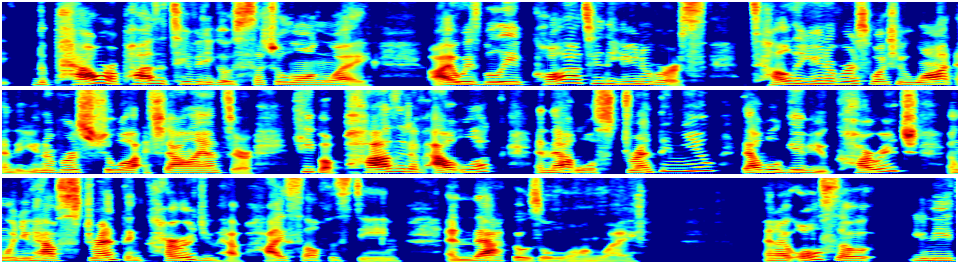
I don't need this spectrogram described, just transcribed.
eh, the power of positivity goes such a long way. I always believe call out to the universe. Tell the universe what you want, and the universe shall, shall answer. Keep a positive outlook, and that will strengthen you. That will give you courage. And when you have strength and courage, you have high self esteem, and that goes a long way. And I also, you need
